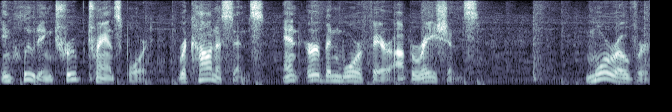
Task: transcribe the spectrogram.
including troop transport, reconnaissance, and urban warfare operations. Moreover,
